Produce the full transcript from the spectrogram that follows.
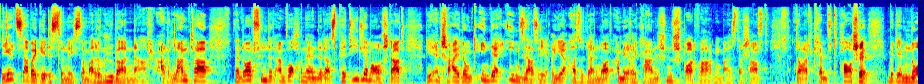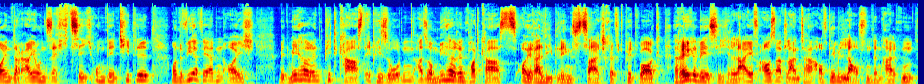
Jetzt aber geht es zunächst einmal rüber nach Atlanta, denn dort findet am Wochenende das Petit Le Mans statt, die Entscheidung in der IMSA-Serie, also der nordamerikanischen Sportwagenmeisterschaft. Dort kämpft Porsche mit dem 963 um den Titel und wir werden euch mit mehreren Pitcast-Episoden, also mehreren Podcasts eurer Lieblingszeitschrift Pitwalk, regelmäßig live aus Atlanta auf dem Laufenden halten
